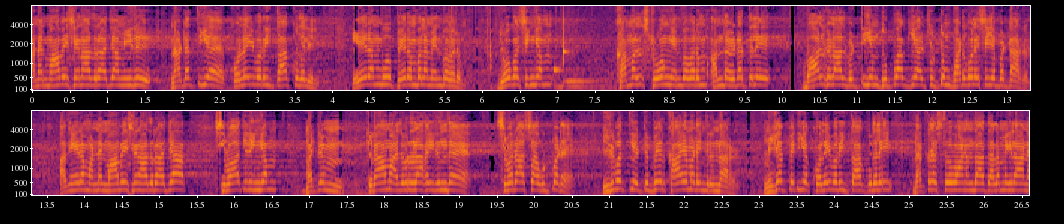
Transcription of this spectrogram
அண்ணன் மாவை சேனாதிராஜா மீது நடத்திய கொலைவரி தாக்குதலில் ஏரம்பு பேரம்பலம் என்பவரும் யோகசிங்கம் கமல் ஸ்ட்ரோங் என்பவரும் அந்த இடத்திலே வாள்களால் வெட்டியும் துப்பாக்கியால் சுட்டும் படுகொலை செய்யப்பட்டார்கள். அதே நேரம் அண்ணன் மாவேசநாதராஜா சிவாஜிலிங்கம் மற்றும் கிராம அலுவலராக இருந்த சிவராசா உட்பட இருபத்தி எட்டு பேர் காயமடைந்திருந்தார்கள். மிகப்பெரிய கொலைவரி தாக்குதலை டக்ளஸ் தேவானந்தா தலைமையிலான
